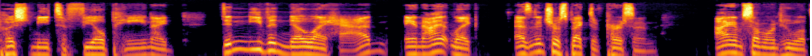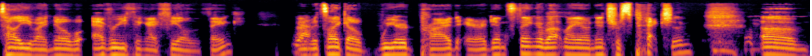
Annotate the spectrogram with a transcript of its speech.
pushed me to feel pain I didn't even know I had. And I like, as an introspective person, I am someone who will tell you I know everything I feel and think. Um, yeah. Um, it's like a weird pride arrogance thing about my own introspection. um,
